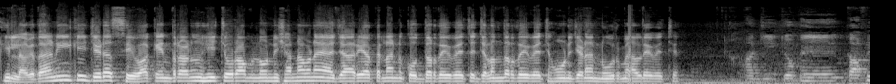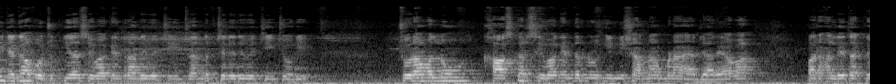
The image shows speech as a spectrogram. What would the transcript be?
ਕੀ ਲੱਗਦਾ ਨਹੀਂ ਕਿ ਜਿਹੜਾ ਸੇਵਾ ਕੇਂਦਰਾਂ ਨੂੰ ਹੀ ਚੋਰਾਂ ਵੱਲੋਂ ਨਿਸ਼ਾਨਾ ਬਣਾਇਆ ਜਾ ਰਿਹਾ ਪਹਿਲਾਂ ਨਕੋਦਰ ਦੇ ਵਿੱਚ ਜਲੰਧਰ ਦੇ ਵਿੱਚ ਹੁਣ ਜਿਹੜਾ ਨੂਰਮਹਿਲ ਦੇ ਵਿੱਚ? ਹਾਂਜੀ ਕਿਉਂਕਿ ਕਾਫੀ ਜਗ੍ਹਾ ਹੋ ਚੁੱਕੀ ਆ ਸੇਵਾ ਕੇਂਦਰਾਂ ਦੇ ਵਿੱਚ ਹੀ ਜਲੰਧਰ ਜ਼ਿਲ੍ਹੇ ਦੇ ਵਿੱਚ ਹੀ ਚੋਰੀ। ਚੋਰਾਂ ਵੱਲੋਂ ਖਾਸ ਕਰ ਸੇਵਾ ਕੇਂਦਰ ਨੂੰ ਹੀ ਨਿਸ਼ਾਨਾ ਬਣਾਇਆ ਜਾ ਰਿਹਾ ਵਾ ਪਰ ਹਾਲੇ ਤੱਕ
